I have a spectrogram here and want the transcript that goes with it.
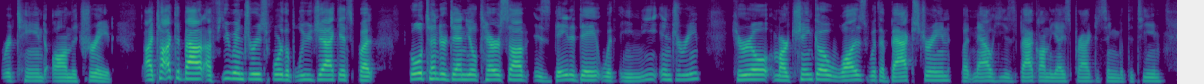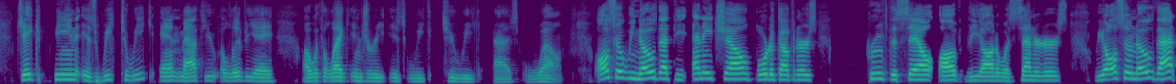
retained on the trade. I talked about a few injuries for the Blue Jackets, but goaltender Daniel Tarasov is day to day with a knee injury. Kirill Marchenko was with a back strain, but now he is back on the ice practicing with the team. Jake Bean is week to week, and Matthew Olivier uh, with a leg injury is week to week as well. Also, we know that the NHL Board of Governors approved the sale of the Ottawa Senators. We also know that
